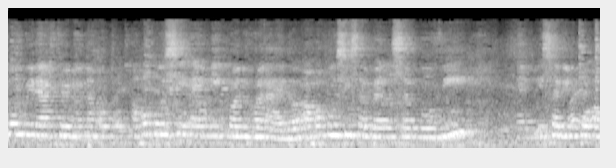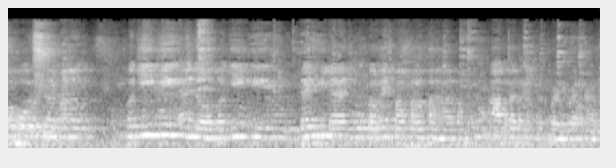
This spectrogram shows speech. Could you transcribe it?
po, good afternoon. Ako, ako po si Emmy Conjorado. Ako po si Isabel sa movie. And isa rin po ako sa mga magiging, ano, magiging dahilan kung bakit papapahamak ng apat na program.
